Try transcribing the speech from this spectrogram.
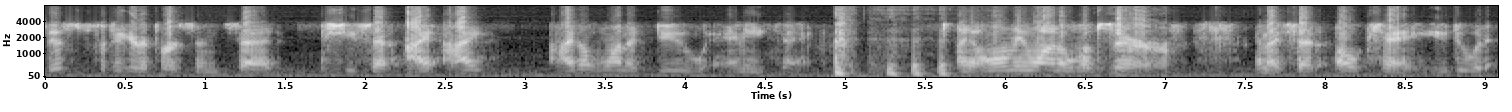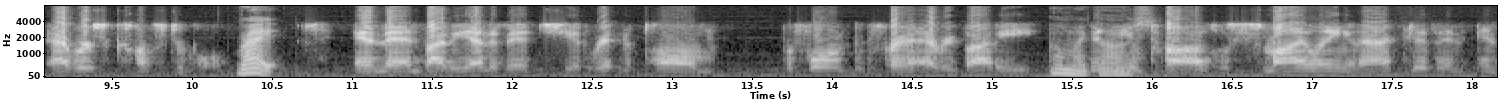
this particular person said, she said, I, I, I don't want to do anything. I only want to observe. And I said, okay, you do whatever's comfortable. Right. And then by the end of it, she had written a poem, performed in front of everybody. Oh, my gosh. improv, was smiling and active, and, and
